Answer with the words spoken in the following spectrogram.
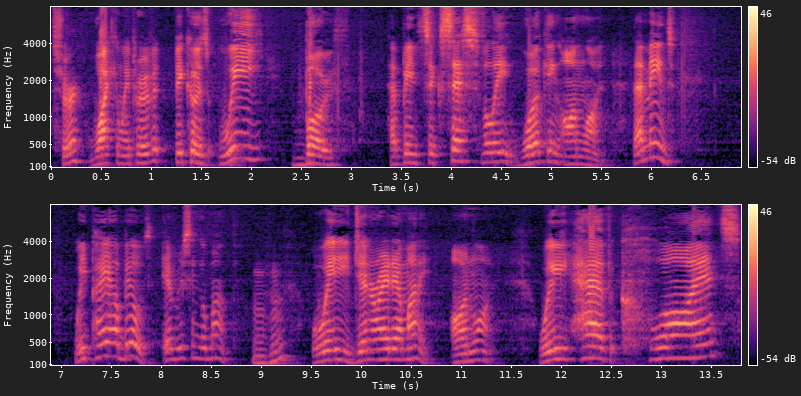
Sure. Why can we prove it? Because we both have been successfully working online. That means we pay our bills every single month. Mm-hmm. We generate our money online. We have clients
